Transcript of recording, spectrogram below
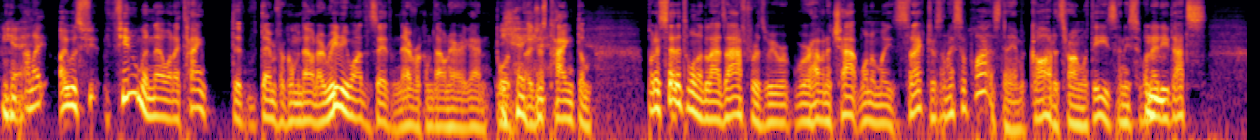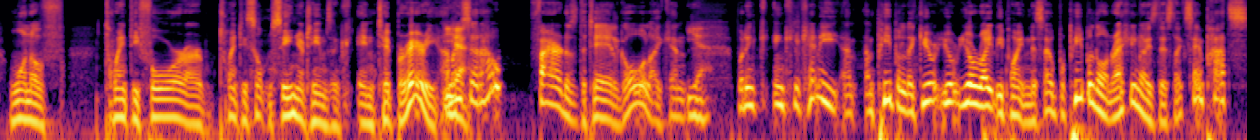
Yeah. And I, I was fu- fuming now, and I thanked them for coming down. I really wanted to say to them, never come down here again, but Yeah, I just thanked them. But I said it to one of the lads afterwards. We were, we were having a chat, one of my selectors, and I said, "What is the name of God is wrong with these?" And he Mm. said, "Well, Eddie, that's one of twenty-four or twenty-something senior teams in, in Tipperary." And I said, "How far does the tail go?" Like, and Yeah. but in, in Kilkenny, and, and people like you're, you're you're rightly pointing this out, but people don't recognise this. Like St Pat's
